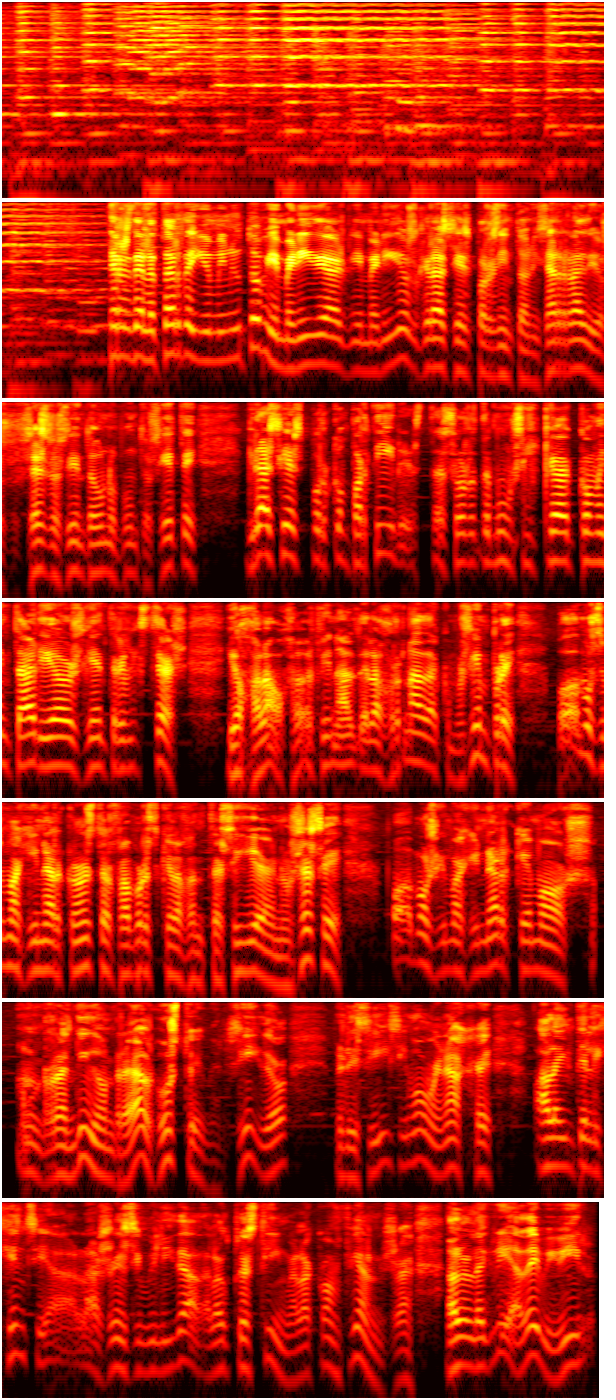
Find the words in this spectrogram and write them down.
Tres de la tarde y un minuto, bienvenidas, bienvenidos, gracias por sintonizar Radio Suceso 101.7, gracias por compartir estas horas de música, comentarios y entrevistas. Y ojalá, ojalá al final de la jornada, como siempre, podamos imaginar con estos favores que la fantasía nos hace, podamos imaginar que hemos rendido un real, justo y merecido, merecidísimo homenaje a la inteligencia, a la sensibilidad, a la autoestima, a la confianza, a la alegría de vivir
